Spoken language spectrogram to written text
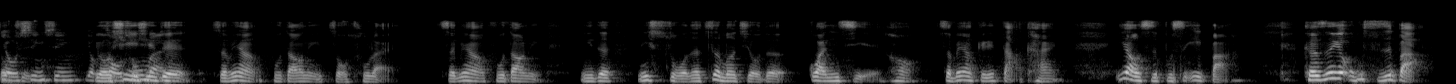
有信心，有信心对，怎么样辅导你走出来？怎么样辅导你？你的你锁了这么久的关节，哈、怎么样给你打开？钥匙不是一把，可是有五十把，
